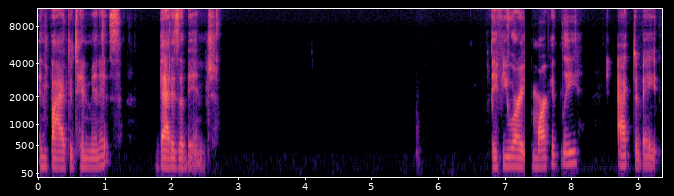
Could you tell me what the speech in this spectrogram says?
in five to 10 minutes, that is a binge. If you are markedly activate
